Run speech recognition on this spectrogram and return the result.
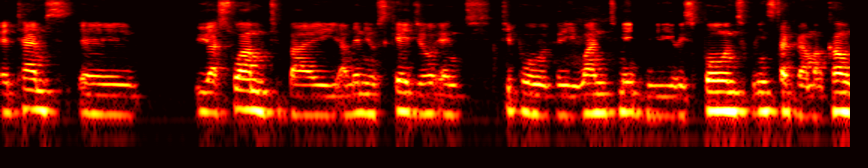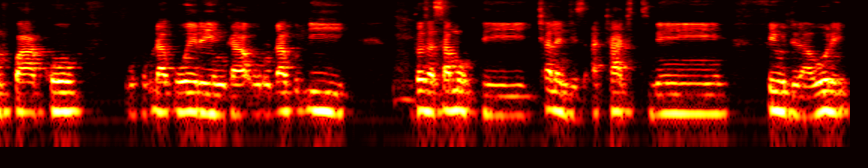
at times uh, you are swamped by I mean your schedule and people they want maybe response ku Instagram account kwako uruda kuwerenga uruda kudii those are some of the challenges attached ne field rauri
